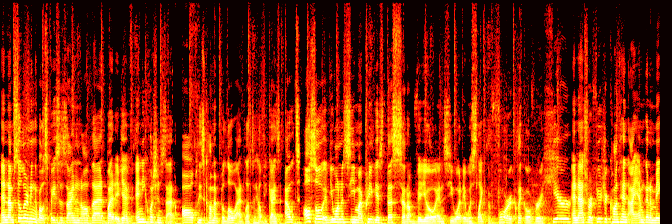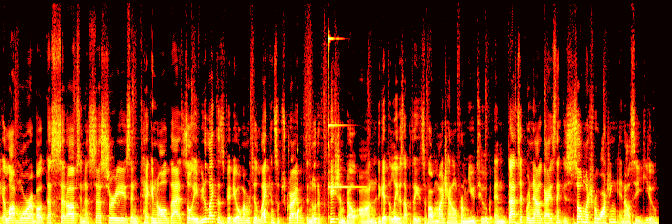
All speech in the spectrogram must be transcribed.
And I'm still learning about space design and all that, but if you have any questions at all, please comment below. I'd love to help you guys out. Also, if you want to see my previous desk setup video and see what it was like before, click over here. And as for future content, I am gonna make a lot more about desk setups and accessories and tech and all that. So if you like this video, remember to like and subscribe with the notification bell on to get the latest updates about my channel from YouTube. And that's it for now, guys. Thank you so much for watching, and I'll see you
